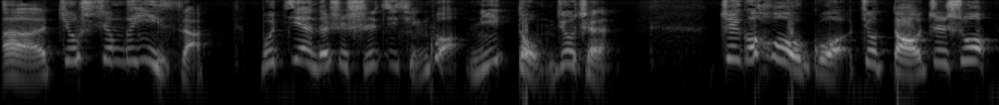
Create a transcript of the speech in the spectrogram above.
呃，就是这么个意思啊，不见得是实际情况，你懂就成。这个后果就导致说，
